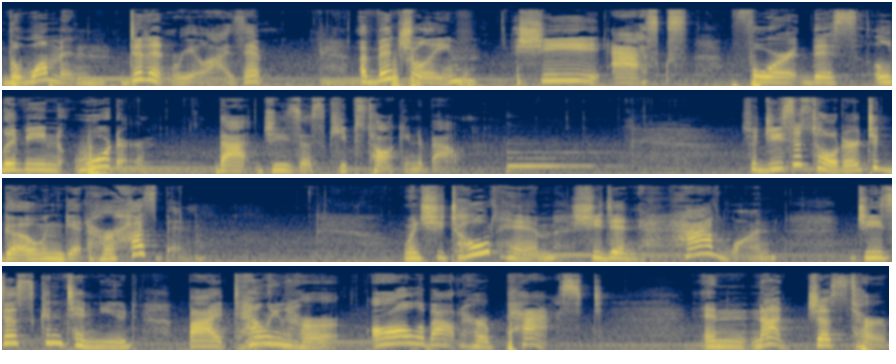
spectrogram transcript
the woman didn't realize it. Eventually, she asks for this living water that Jesus keeps talking about. So Jesus told her to go and get her husband. When she told him she didn't have one, Jesus continued by telling her all about her past. And not just her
